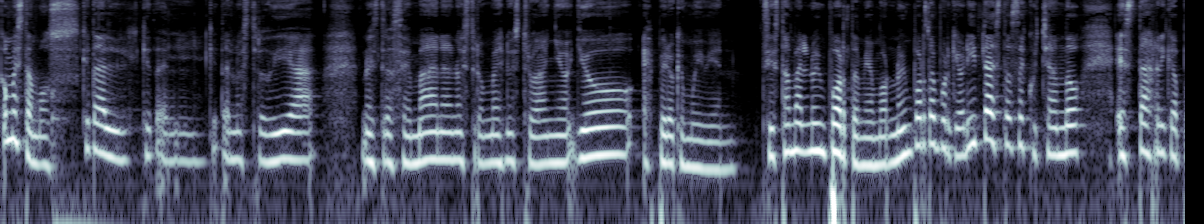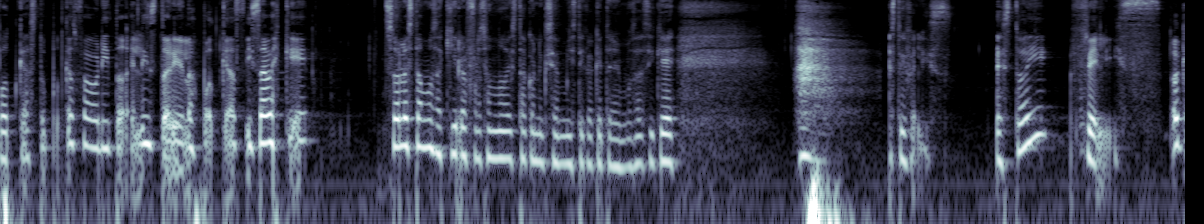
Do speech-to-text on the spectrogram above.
¿Cómo estamos? ¿Qué tal? ¿Qué tal? ¿Qué tal nuestro día, nuestra semana, nuestro mes, nuestro año? Yo espero que muy bien. Si está mal, no importa, mi amor, no importa porque ahorita estás escuchando Estás Rica Podcast, tu podcast favorito de la historia de los podcasts. Y sabes qué? Solo estamos aquí reforzando esta conexión mística que tenemos, así que Estoy feliz. Estoy feliz. ¿Ok?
